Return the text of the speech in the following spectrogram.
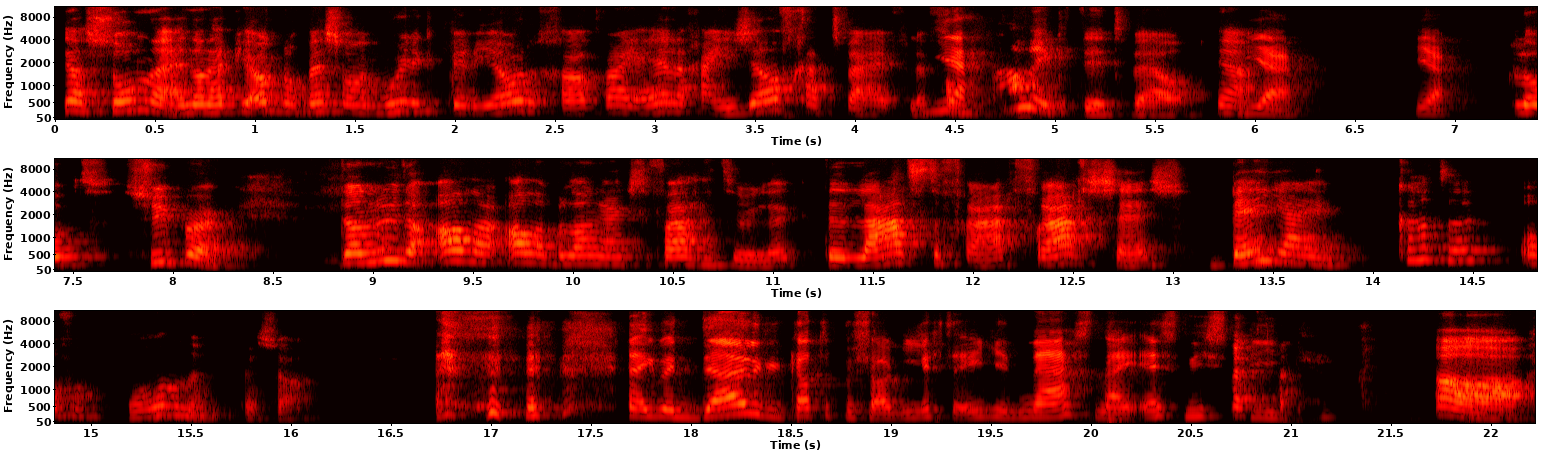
Ja, zonde. En dan heb je ook nog best wel een moeilijke periode gehad waar je heel erg aan jezelf gaat twijfelen. Van, Ja. Kan ik dit wel? Ja, Ja, ja. klopt. Super. Dan nu de aller, allerbelangrijkste vraag natuurlijk. De laatste vraag, vraag 6. Ben jij een katten- of een hondenpersoon? nou, ik ben duidelijk een kattenpersoon. Er ligt er eentje naast mij, as we speak. Ah,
